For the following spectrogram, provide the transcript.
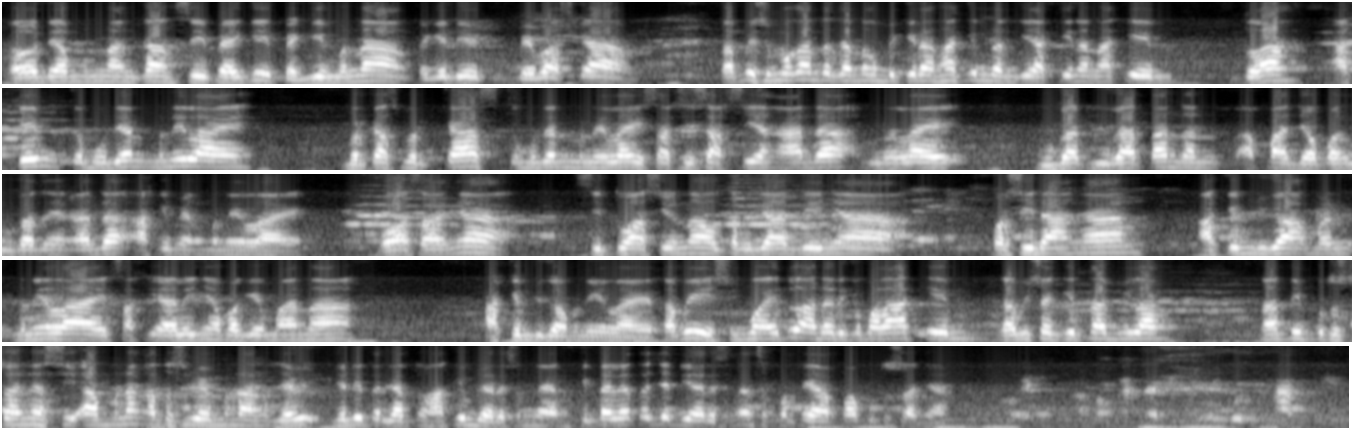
Kalau dia memenangkan si Peggy, Peggy menang, Peggy dibebaskan. Tapi semua kan tergantung pikiran hakim dan keyakinan hakim. Setelah hakim kemudian menilai berkas-berkas, kemudian menilai saksi-saksi yang ada, menilai gugat-gugatan dan apa jawaban gugatan yang ada, hakim yang menilai. Bahwasanya situasional terjadinya persidangan, hakim juga menilai saksi ahlinya bagaimana, hakim juga menilai. Tapi semua itu ada di kepala hakim. Gak bisa kita bilang nanti putusannya si A menang atau si B menang. Jadi, jadi tergantung hakim dari Senin. Kita lihat aja di hari Senin seperti apa putusannya. Abang kan tadi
